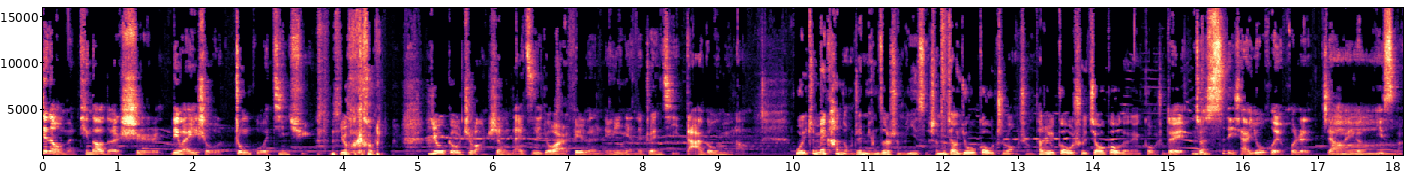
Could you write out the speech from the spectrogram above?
现在我们听到的是另外一首中国禁曲《优狗 优狗之往生》，来自有耳非闻零一年的专辑《打狗女郎》。我一直没看懂这名字是什么意思，什么叫优购之往生？它这个购是交购的那个购是吗？对，嗯就私底下优惠或者这样的一个意思吧，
